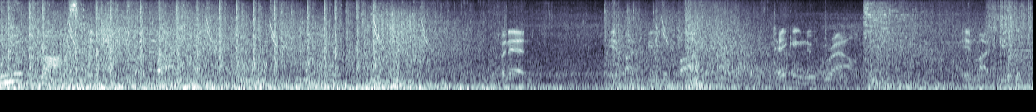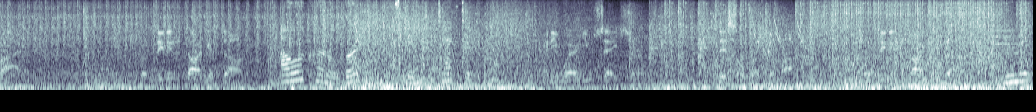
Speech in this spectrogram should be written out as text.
Unit lost. Moving in. In my field of fire. Taking new ground. In my field of fire. Proceeding to target zone. Our Colonel Burton has been detected. Anywhere you say, sir. This'll wake 'em up. Proceeding to target zone. Unit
